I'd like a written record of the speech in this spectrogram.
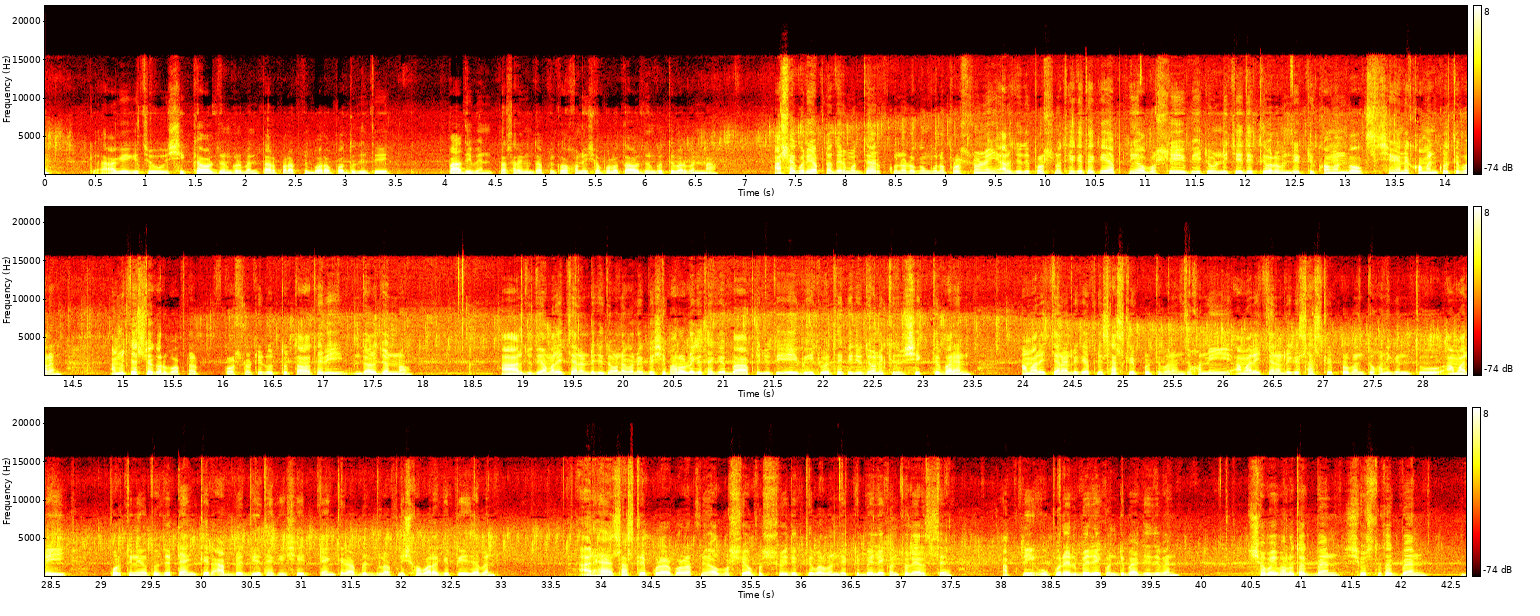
আগে কিছু শিক্ষা অর্জন করবেন, তারপর আপনি বড় পদ্ধতিতে পা দিবেন। তাছাড়া কিন্তু আপনি কখনোই সফলতা অর্জন করতে পারবেন না। আশা করি আপনাদের মধ্যে আর কোনো রকম কোনো প্রশ্ন নেই। আর যদি প্রশ্ন থেকে থাকে, আপনি অবশ্যই ভিডিওর নিচেই দেখতে পারবেন যে একটি কমেন্ট বক্স সেখানে কমেন্ট করতে পারেন। আমি চেষ্টা করব আপনার প্রশ্নটির উত্তর তাড়াতাড়ি দেওয়ার জন্য। আর যদি আমার এই চ্যানেলটি যদি অনেক অনেক বেশি ভালো লেগে থাকে, বা আপনি যদি এই ভিডিও থেকে যদি অনেক কিছু শিখতে পারেন, আমার এই চ্যানেলটিকে আপনি সাবস্ক্রাইব করতে পারেন। যখনই আমার এই চ্যানেলটিকে সাবস্ক্রাইব করবেন, তখনই কিন্তু আমার এই প্রতিনিয়ত যে ট্যাঙ্কের আপডেট দিয়ে থাকি, সেই ট্যাঙ্কের আপডেটগুলো আপনি সবার আগে পেয়ে যাবেন। আর হ্যাঁ সাবস্ক্রাইব করার পর আপনি অবশ্যই অবশ্যই দেখতে পারবেন যে একটি বেলেকন চলে আসছে। আপনি উপরের বেলেকনটি বাজিয়ে দেবেন। সবাই ভালো থাকবেন, সুস্থ থাকবেন।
